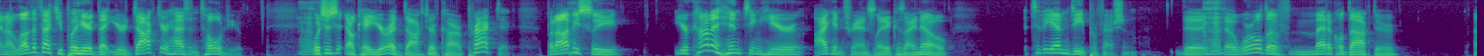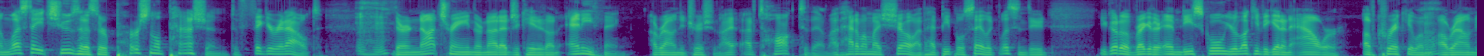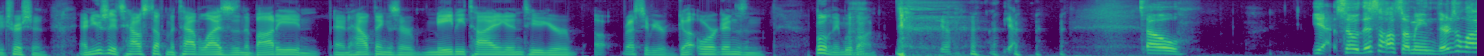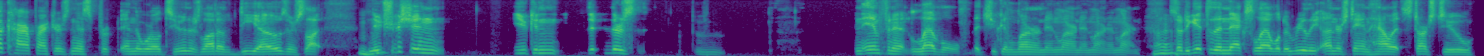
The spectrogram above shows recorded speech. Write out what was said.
and I love the fact you put here that your doctor hasn't told you, mm-hmm. which is okay, you're a doctor of chiropractic, but mm-hmm. obviously you're kind of hinting here. I can translate it because I know to the MD profession. The, mm-hmm. the world of medical doctor unless they choose it as their personal passion to figure it out, mm-hmm. they're not trained, they're not educated on anything around nutrition. I, I've talked to them, I've had them on my show. I've had people say, like, listen, dude, you go to a regular MD school, you're lucky if you get an hour of curriculum mm-hmm. around nutrition. And usually it's how stuff metabolizes in the body and, and how things are maybe tying into your uh, rest of your gut organs. And boom, they move mm-hmm. on. Yeah. yeah. So, yeah. So this also, I mean, there's a lot of chiropractors in this in the world too. There's a lot of DOs. There's a lot mm-hmm. nutrition. You can there's an infinite level that you can learn and learn and learn and learn. Oh, okay. So to get to the next level, to really understand how it starts to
